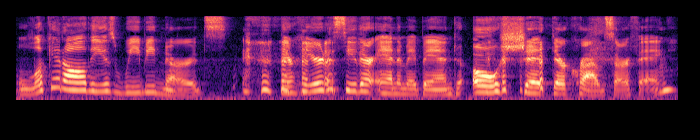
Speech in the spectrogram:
look at all these weeby nerds. They're here to see their anime band. Oh shit, they're crowd surfing.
